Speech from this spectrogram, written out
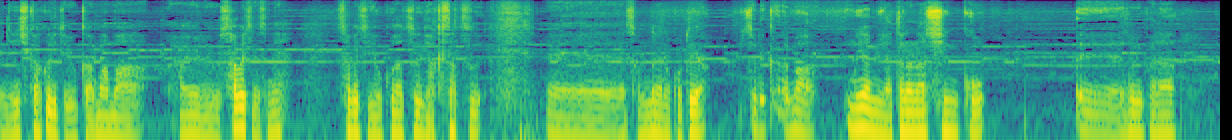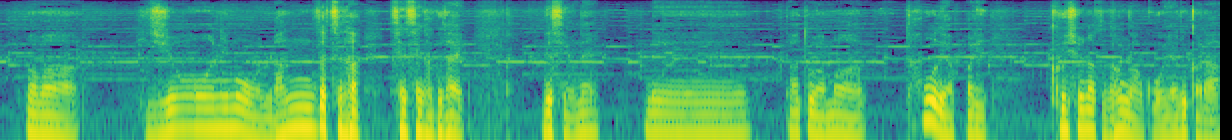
人種隔離というかまあまあいわゆる差別ですね差別抑圧虐殺、えー、そんなようなことやそれからまあむやみやたらな信仰、えー、それからまあまあ非常にもう乱雑な 戦線拡大ですよね。であとはまあ他方でやっぱり空襲なんかガンガンこうやるから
